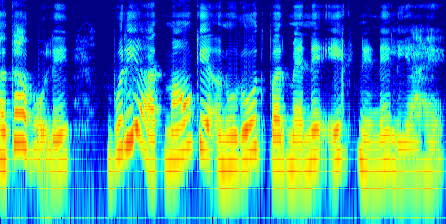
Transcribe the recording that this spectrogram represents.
तथा बोले, बुरी आत्माओं के अनुरोध पर मैंने एक निर्णय लिया है।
